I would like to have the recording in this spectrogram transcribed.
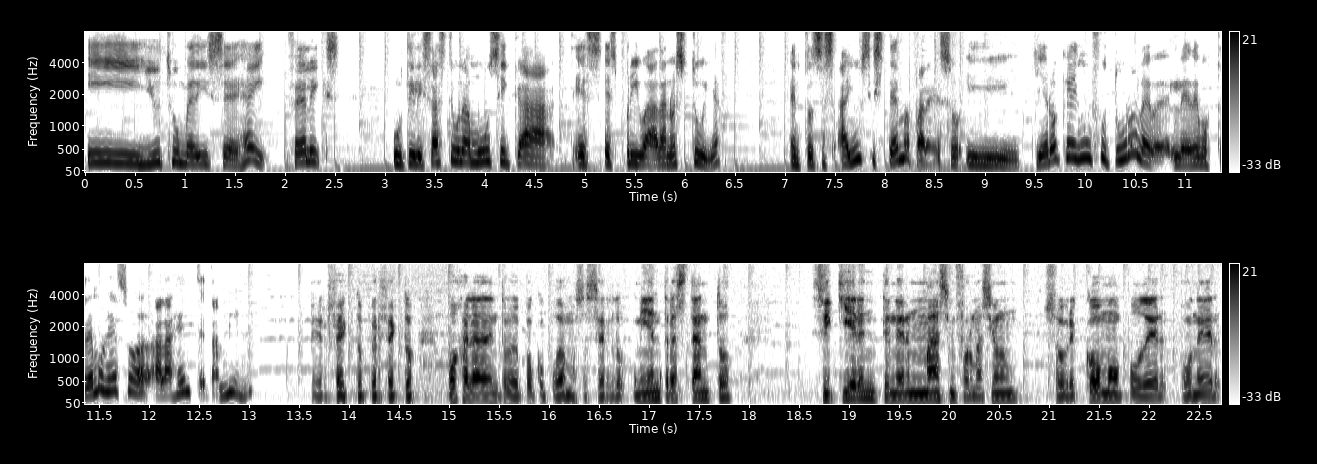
y YouTube me dice, hey, Félix, utilizaste una música, es, es privada, no es tuya, entonces hay un sistema para eso y quiero que en un futuro le, demostremos eso a, la gente también. Perfecto, perfecto. Ojalá dentro de poco podamos hacerlo. Mientras tanto, si quieren tener más información sobre cómo poder poner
